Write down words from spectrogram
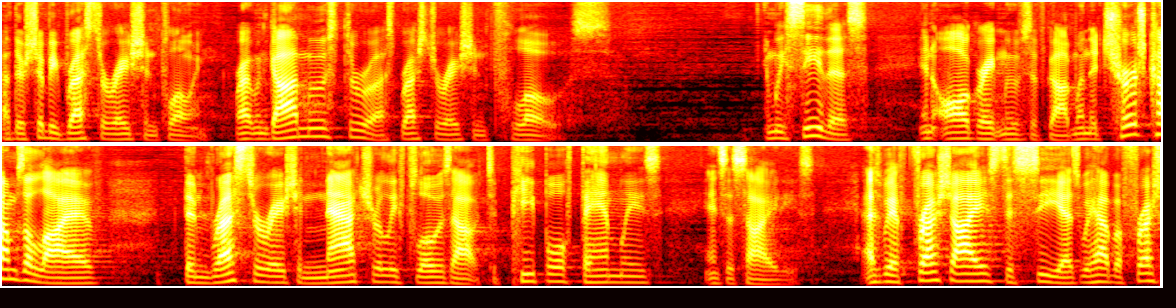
uh, there should be restoration flowing. Right? When God moves through us, restoration flows. And we see this in all great moves of God. When the church comes alive, then restoration naturally flows out to people, families, and societies. As we have fresh eyes to see, as we have a fresh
